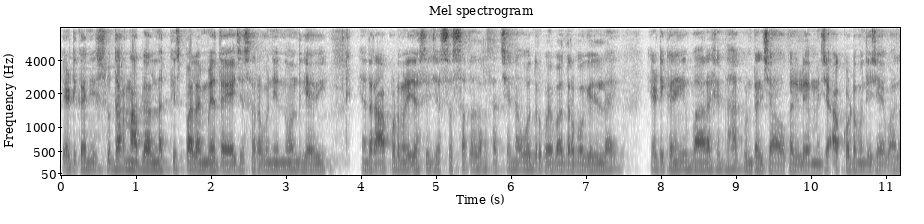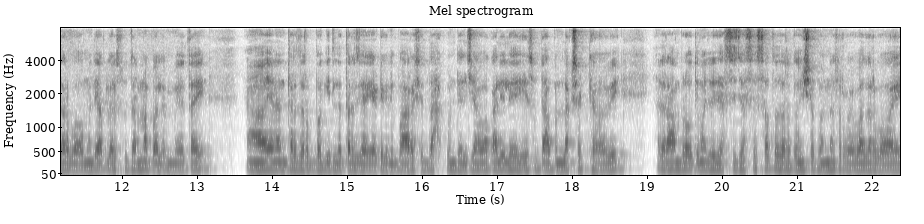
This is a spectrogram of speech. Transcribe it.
या ठिकाणी सुधारणा आपल्याला नक्कीच पाहायला मिळत. आहे याची सर्वांनी नोंद घ्यावी. यानंतर अकोटमध्ये जास्तीत जास्त सात हजार सातशे नव्वद रुपये बाजारभाव गेलेला आहे. या ठिकाणी बाराशे दहा क्विंटलची आवक आलेली आहे. म्हणजे अकोटमध्ये जे आहे बाजारभावामध्ये आपल्याला सुधारणा पाहायला मिळत आहे यानंतर जर बघितलं तर ज्या या ठिकाणी बाराशे दहा क्विंटलची आवक आलेली आहे हे सुद्धा आपण लक्षात ठेवावे. तर अमरावतीमध्ये जास्तीत जास्त सात हजार दोनशे पन्नास रुपये बाजारभाव आहे.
